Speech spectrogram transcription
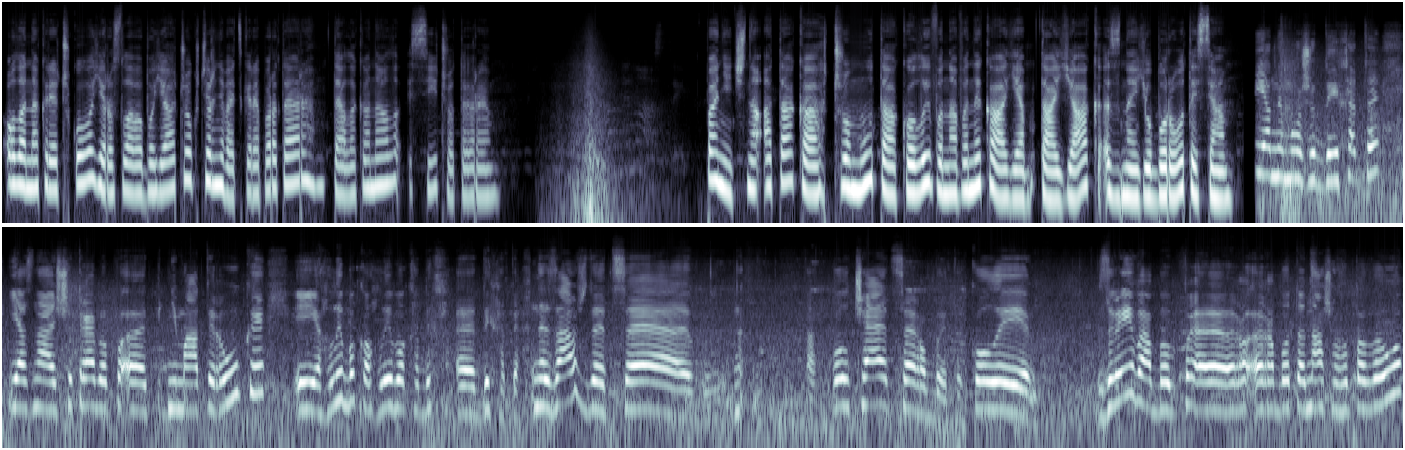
Олена Крячко, Ярослава Боячук, Чернівецький репортер, телеканал Сі 4 Панічна атака. Чому та коли вона виникає, та як з нею боротися? Я не можу дихати. Я знаю, що треба е, піднімати руки і глибоко-глибоко дихати. Не завжди це е, виходить робити. Коли зрив або е, робота нашого ПВО,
